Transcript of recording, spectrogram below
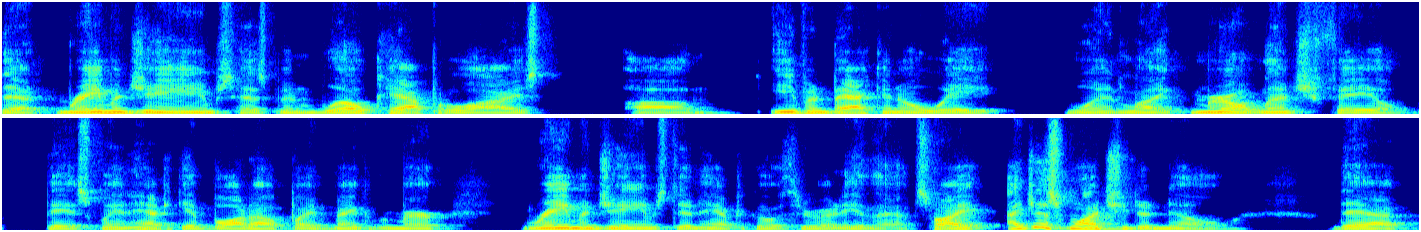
that Raymond James has been well capitalized um, even back in 08 when like Merrill Lynch failed basically and had to get bought out by Bank of America. Raymond James didn't have to go through any of that. So I, I just want you to know that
